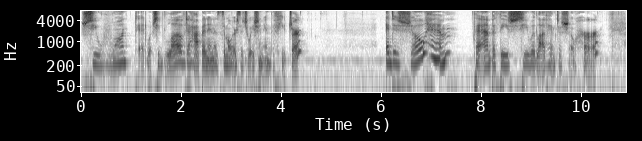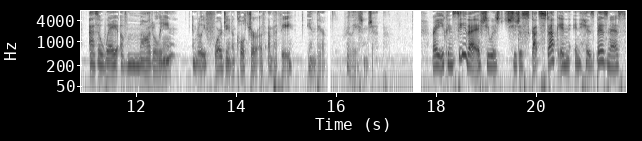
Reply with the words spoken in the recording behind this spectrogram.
she wanted, what she'd love to happen in a similar situation in the future, and to show him the empathy she would love him to show her as a way of modeling and really forging a culture of empathy in their relationship. Right? You can see that if she was she just got stuck in in his business,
